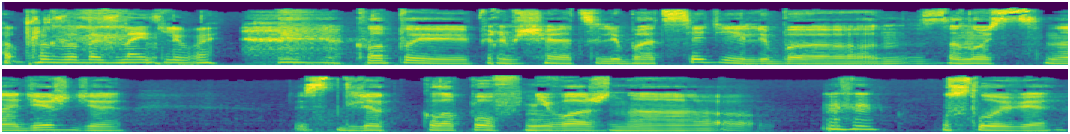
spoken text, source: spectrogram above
вопрос задать, знаете ли вы? Клопы перемещаются либо от сетей, либо заносятся на одежде. То есть для клопов неважно угу. условия,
